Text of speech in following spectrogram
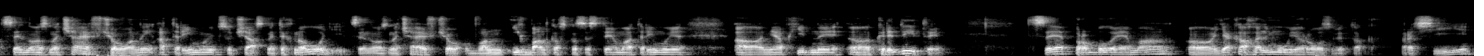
це не означає, що вони отримують сучасні технології. Це не означає, що їх банківська система отримує е, необхідні е, кредити. Це проблема, е, яка гальмує розвиток Росії,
